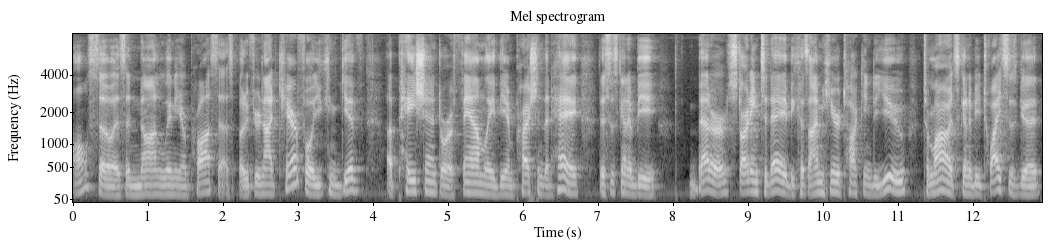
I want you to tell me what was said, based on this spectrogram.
also as a nonlinear process, but if you're not careful, you can give a patient or a family the impression that, hey, this is going to be better starting today because I'm here talking to you. Tomorrow it's going to be twice as good.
